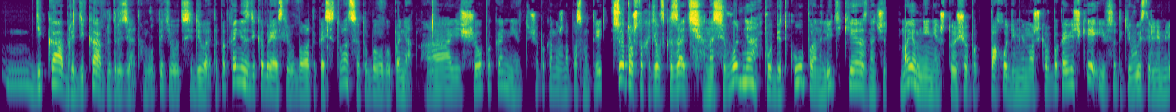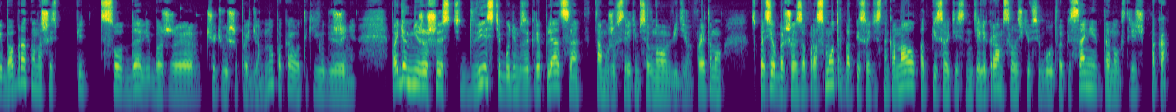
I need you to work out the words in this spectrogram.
декабрь, декабрь, друзья, там вот эти вот все дела. Это под конец декабря, если бы была такая ситуация, то было бы понятно. А еще пока нет, еще пока нужно посмотреть. Все то, что хотел сказать на сегодня по битку, по аналитике, значит, мое мнение, что еще походим немножко в боковичке и все-таки выстрелим либо обратно на 6 500, да, либо же чуть выше пойдем. Но пока вот такие вот движения. Пойдем ниже 6200, будем закрепляться. Там уже встретимся в новом видео. Поэтому спасибо большое за просмотр. Подписывайтесь на канал, подписывайтесь на телеграм. Ссылочки все будут в описании. До новых встреч. Пока.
